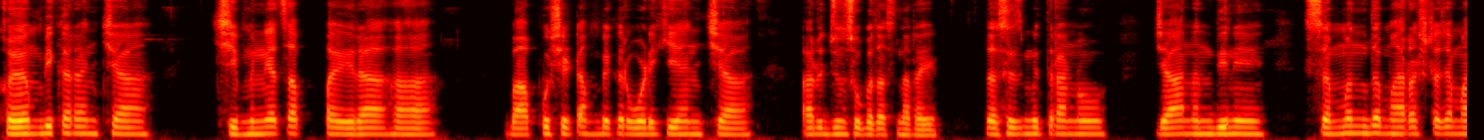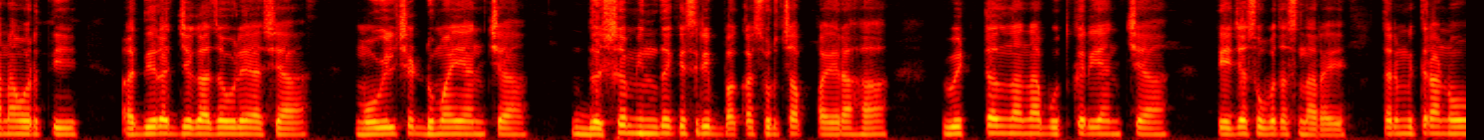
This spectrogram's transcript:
कळंबीकरांच्या चिमण्याचा पैरा हा बापूशेठ आंबेकर वडके यांच्या अर्जुनसोबत असणार आहे. तसेच मित्रांनो ज्या नंदीने संबंध महाराष्ट्राच्या मनावरती अधिराज्य गाजवले अशा मोविल शेठ डुमाई यांच्या दशम हिंद केसरी बकासूरचा पैरा हा विठ्ठल नाना बुतकर यांच्या तेजासोबत असणार आहे. तर मित्रांनो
